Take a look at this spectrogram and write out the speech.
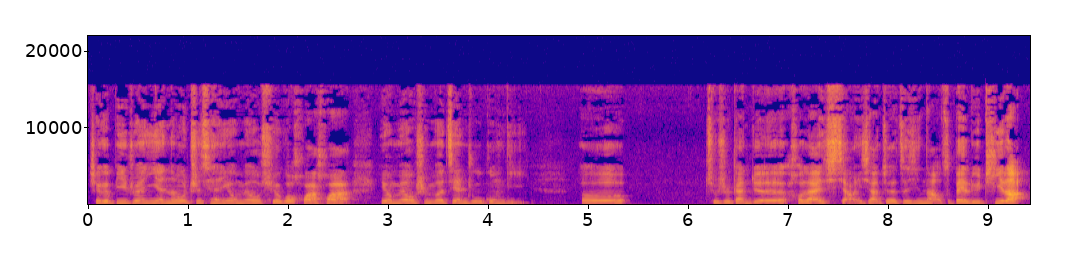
这个 B 专业呢？我之前又没有学过画画，又没有什么建筑功底，呃，就是感觉后来想一想，觉得自己脑子被驴踢了。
